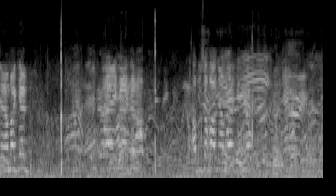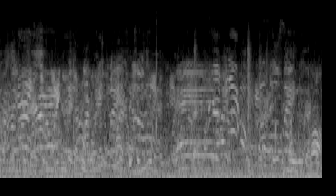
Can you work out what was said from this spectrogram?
Down, Mike. Kid. Hey, get up. Help yourself out now, Mike. Here we go.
